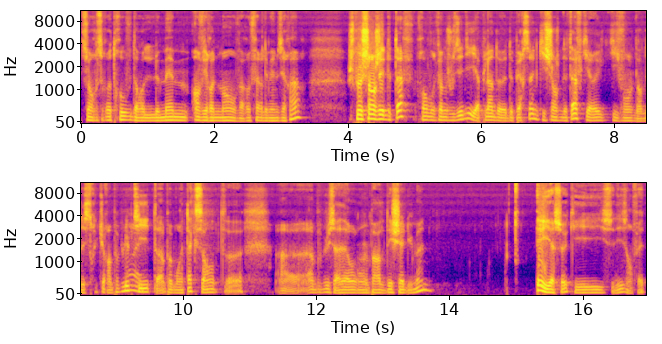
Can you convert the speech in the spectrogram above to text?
si on se retrouve dans le même environnement, on va refaire les mêmes erreurs. Je peux changer de taf, prendre, comme je vous ai dit, il y a plein de, de personnes qui changent de taf, qui, qui vont dans des structures un peu plus Ouais. petites, un peu moins taxantes, euh, euh, un peu plus, à- on parle d'échelle humaine. Et il y a ceux qui se disent, en fait,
